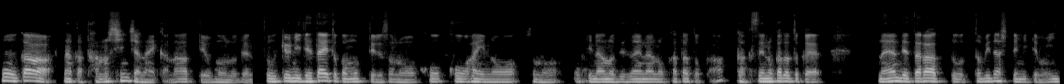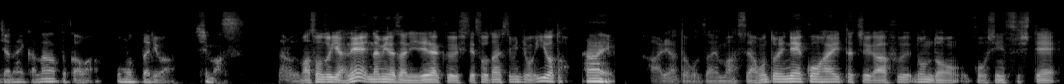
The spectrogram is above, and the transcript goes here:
方がなんか楽しいんじゃないかなって思うので、東京に出たいとか思ってるその後後輩のその沖縄のデザイナーの方とか、学生の方とか悩んでたらと飛び出してみてもいいんじゃないかなとかは思ったりはします。なるほど。まあその時はね、ナミラさんに連絡して相談してみてもいいよとはい。ありがとうございます。本当にね、後輩たちがふどんどんこう進出して、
